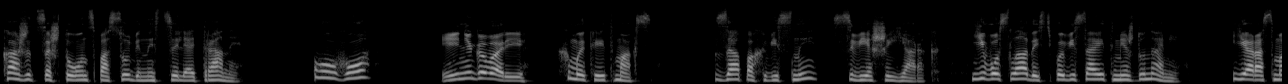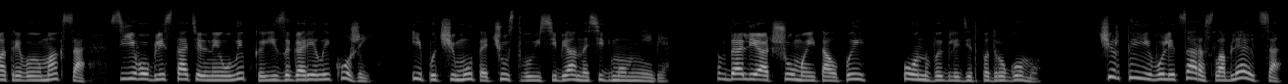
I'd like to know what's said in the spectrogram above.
Кажется, что он способен исцелять раны. «Ого!» «И не говори!» — хмыкает Макс. Запах весны свеж и ярок. Его сладость повисает между нами. Я рассматриваю Макса с его блистательной улыбкой и загорелой кожей и почему-то чувствую себя на седьмом небе. Вдали от шума и толпы он выглядит по-другому. Черты его лица расслабляются,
